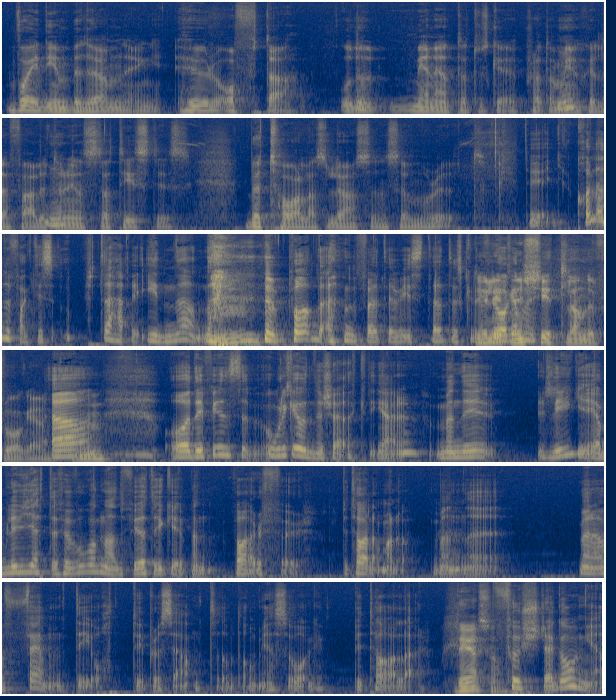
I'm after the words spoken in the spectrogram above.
Vad är din bedömning? Hur ofta, och då Mm. menar jag inte att du ska prata om Mm. enskilda fall, utan Mm. rent statistiskt, betalas lösensummor ut? Du, jag kollade faktiskt upp det här innan Mm. podden för att jag visste att du Det skulle är en fråga liten mig. kittlande fråga. Ja. Mm. Och det finns olika undersökningar, men det ligger, jag blev jätteförvånad för jag tycker, men varför betalar man då? Men eh, mellan 50-80 procent av de jag såg betalar Det är så? första gången.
